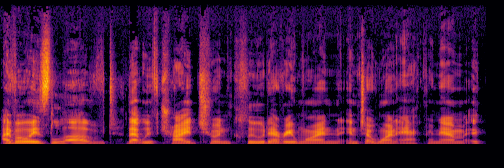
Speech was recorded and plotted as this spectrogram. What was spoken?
i've always loved that we've tried to include everyone into one acronym. It,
